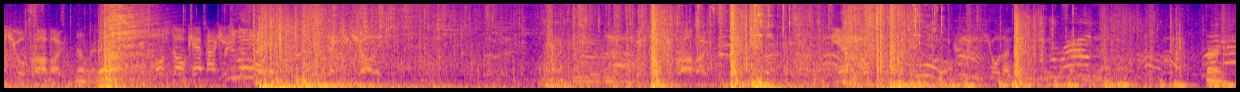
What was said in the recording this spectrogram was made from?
Secure Bravo. No, we're there. Hostile care package deployed. Taking Charlie. We're taking Bravo. The enemy hostile. Secure those positions. Burn. Bravo.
